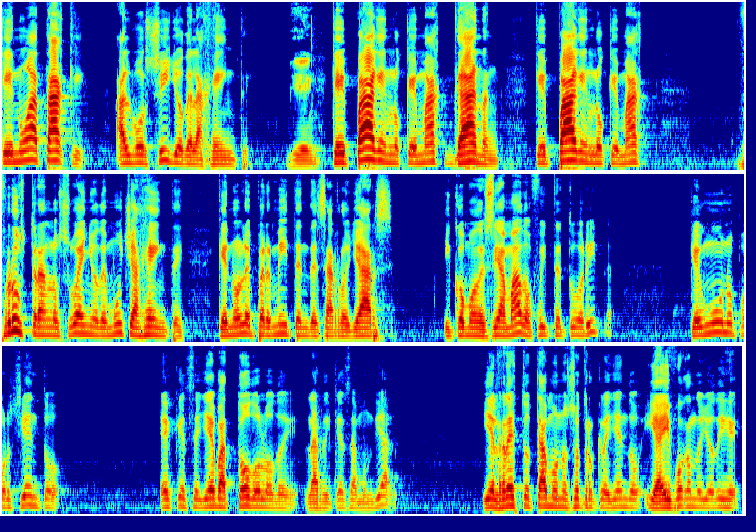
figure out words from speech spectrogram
que no ataque al bolsillo de la gente, Bien. que paguen lo que más ganan, que paguen lo que más frustran los sueños de mucha gente que no le permiten desarrollarse. Y como decía Amado, fuiste tú ahorita, que un 1% es que se lleva todo lo de la riqueza mundial y el resto estamos nosotros creyendo, y ahí fue cuando yo dije,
